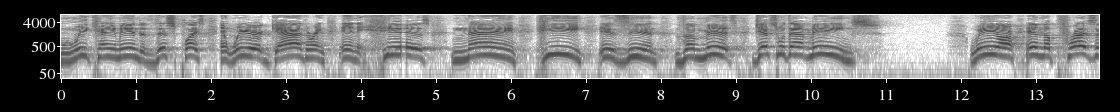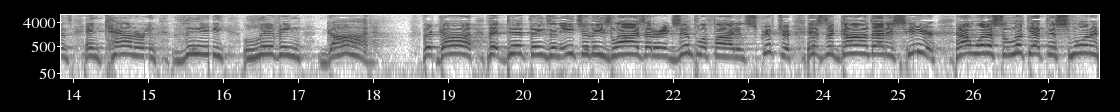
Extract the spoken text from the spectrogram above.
When we came into this place and we are gathering in His name, He is in the midst. Guess what that means? We are in the presence, encountering the living God. The God that did things in each of these lives that are exemplified in Scripture is the God that is here. And I want us to look at this morning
